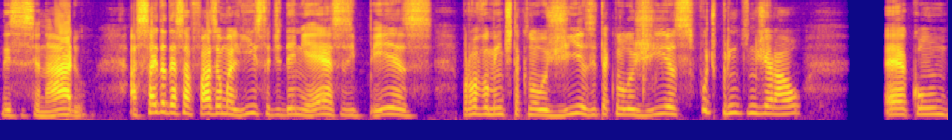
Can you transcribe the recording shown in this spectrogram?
nesse cenário. A saída dessa fase é uma lista de DNS, IPs, provavelmente tecnologias e tecnologias, footprint em geral, é, com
